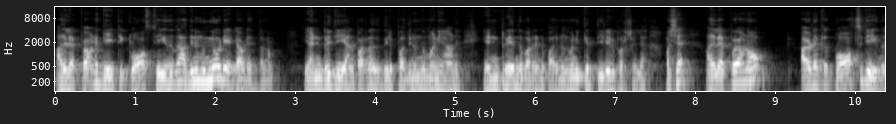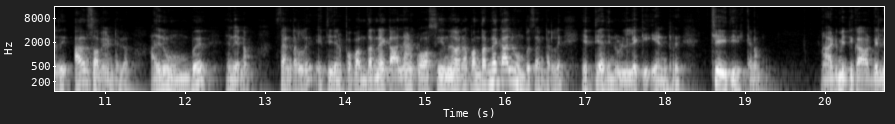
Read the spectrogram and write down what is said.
അതിലെപ്പോഴാണ് ഗേറ്റ് ക്ലോസ് ചെയ്യുന്നത്? അതിന് മുന്നോടിയായിട്ട് അവിടെ എത്തണം. എൻട്രി ചെയ്യാൻ പറഞ്ഞത് ഇതിൽ പതിനൊന്ന് മണിയാണ്. എൻട്രി എന്ന് പറഞ്ഞിട്ട് പതിനൊന്ന് മണിക്ക് എത്തിയില്ല ഒരു പ്രശ്നമില്ല. പക്ഷേ അതിലെപ്പോഴാണോ അവിടെയൊക്കെ ക്ലോസ് ചെയ്യുന്നത് ആ ഒരു സമയമുണ്ടല്ലോ. അതിന് മുമ്പ് എന്ത് ചെയ്യണം? സെന്ററിൽ എത്തിക്കണം ഇപ്പോൾ പന്ത്രണ്ടേ കാലിലാണ് ക്ലോസ് ചെയ്യുന്നത് പറഞ്ഞാൽ പന്ത്രണ്ടേ കാലിന് മുമ്പ് സെന്ററിൽ എത്തി അതിന്റെ ഉള്ളിലേക്ക് എൻട്രി ചെയ്തിരിക്കണം. അഡ്മിറ്റ് കാർഡിൽ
